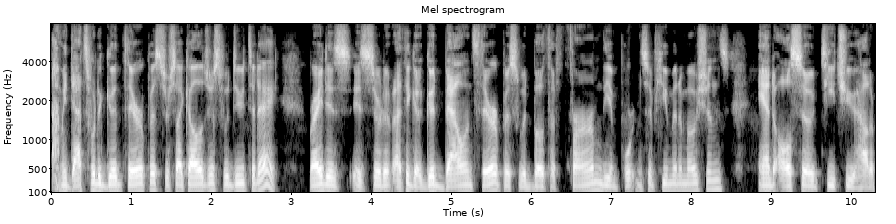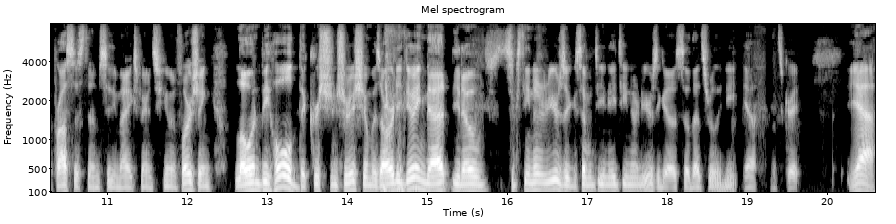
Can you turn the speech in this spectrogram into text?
I mean that's what a good therapist or psychologist would do today right is is sort of i think a good balanced therapist would both affirm the importance of human emotions and also teach you how to process them so you might experience human flourishing lo and behold the christian tradition was already doing that you know 1600 years ago 17 1800 years ago so that's really neat yeah that's great yeah.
